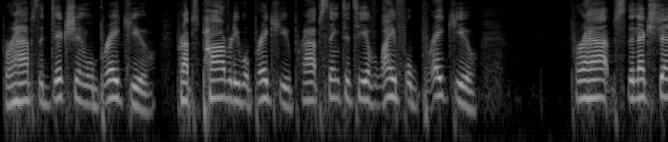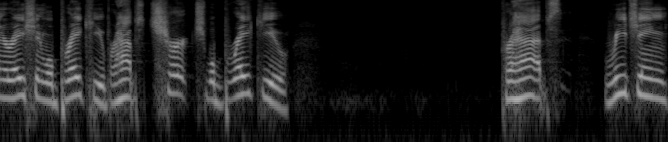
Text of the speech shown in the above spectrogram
Perhaps addiction will break you. Perhaps poverty will break you. Perhaps sanctity of life will break you. Perhaps the next generation will break you. Perhaps church will break you. Perhaps reaching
